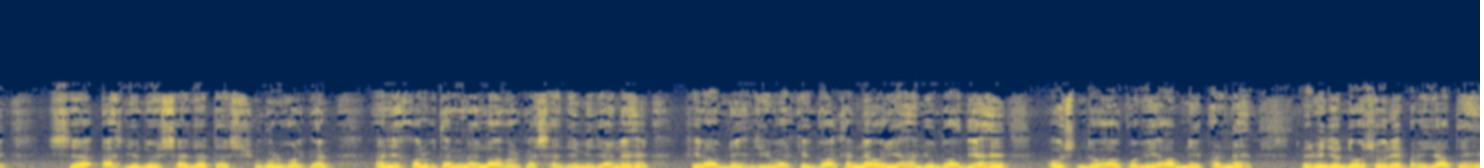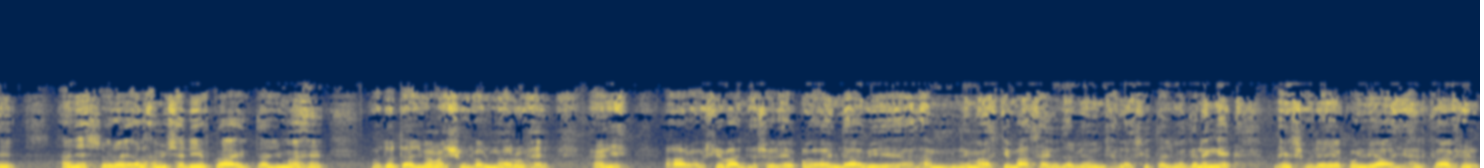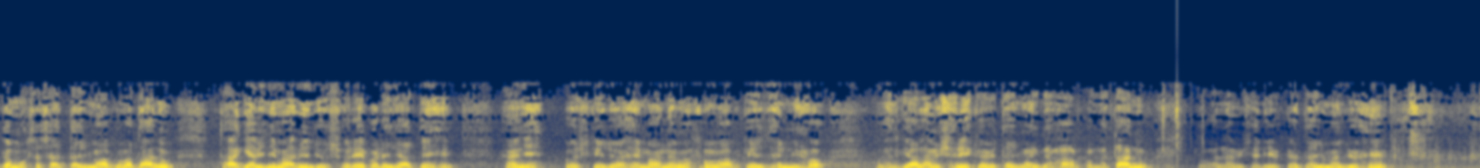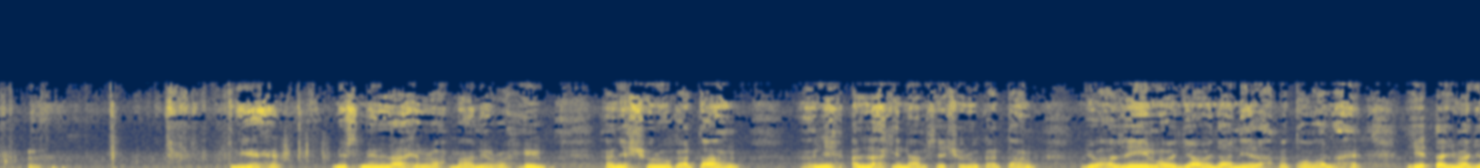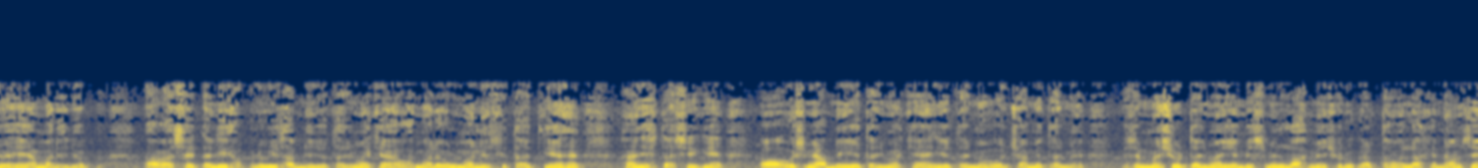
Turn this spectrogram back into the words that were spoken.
اسجد و سجت شکر بول کر ہاں جی قربۃ اللہ بول کر سجدے میں جانا ہے۔ پھر آپ نے جی بھر کے دعا کرنا ہے اور یہاں جو دعا دیا ہے، اس دعا کو بھی آپ نے پڑھنا ہے۔ تو اس میں جو دو سورے پڑھے جاتے ہیں ہاں جی سورہ الحمد شریف کا ایک ترجمہ ہے۔ وہ تو ترجمہ مشہور اور معروف ہے۔ ہاں جی اور اس کے بعد جو سورہ آئندہ ابھی الحم نماز کی بات ہے ادھر بھی ان شاء اللہ اس کی ترجمہ کریں گے۔ لیکن سورہ قلیا ہلکا ان کا مختصر ترجمہ آپ کو بتا دوں، تاکہ اب اس نماز میں جو سورے پڑھے جاتے ہیں ہاں جی اس کے جو ہے معنی مفہوم آپ کے ذہن میں ہو۔ بلکہ علام شریف کا بھی ترجمہ ایک دفعہ آپ کو بتا دوں۔ تو علام شریف کا ترجمہ جو ہے، یہ ہے، بسم اللہ الرحمن الرحیم۔ ہاں جی شروع کرتا ہوں۔ ہاں جی اللہ کے نام سے شروع کرتا ہوں، جو عظیم اور جاویدانی رحمتوں والا ہے۔ یہ ترجمہ جو ہے، ہمارے جو آغا سید علی حقلوی صاحب نے جو ترجمہ کیا وہ ہمارے علماء نے اس کی تعداد کیے ہیں۔ ہاں جی تشریح کیے۔ اور اس میں آپ نے یہ ترجمہ کیا ہے۔ یہ ترجمہ بہت جامع ترجمہ ہے۔ ویسے مشہور ترجمہ یہ بسم اللہ میں شروع کرتا ہوں اللہ کے نام سے۔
